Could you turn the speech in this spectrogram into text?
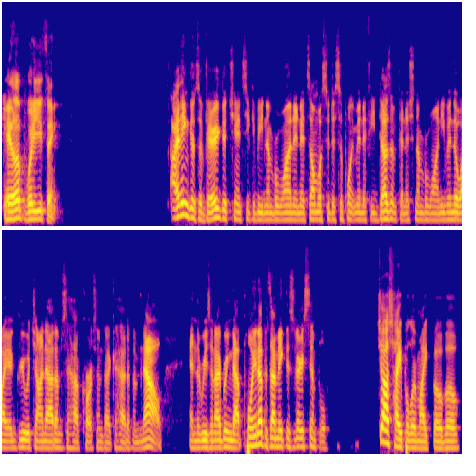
Caleb, what do you think? I think there's a very good chance he could be number one, and it's almost a disappointment if he doesn't finish number one, even though I agree with John Adams to have Carson Beck ahead of him now. And the reason I bring that point up is I make this very simple. Josh Heupel or Mike Bobo,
